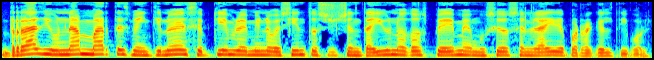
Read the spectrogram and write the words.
Radio UNAM, martes 29 de septiembre de 1981, 2 pm, Museos en el Aire por Raquel Tibol.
